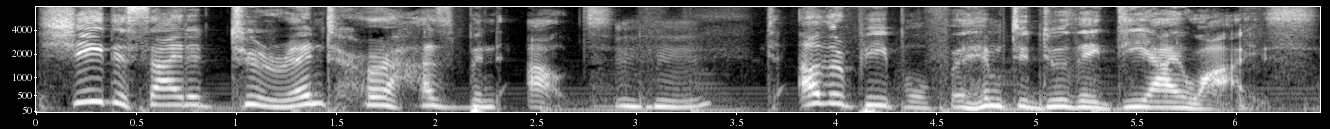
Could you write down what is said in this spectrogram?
she decided to rent her husband out mm-hmm. to other people for him to do their DIYs.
